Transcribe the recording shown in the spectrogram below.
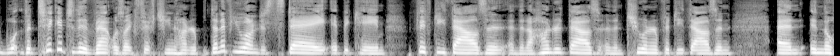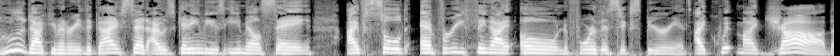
what the ticket to the event was like 1500 but then if you wanted to stay it became 50,000 and then 100,000 and then 250,000 and in the Hulu documentary the guy said I was getting these emails saying I've sold everything I own for this experience. I quit my job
